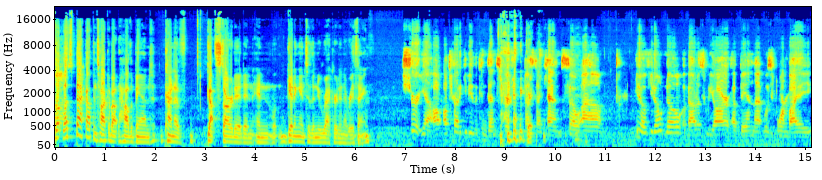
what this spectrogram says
but Uh, let's back up and talk about how the band kind of got started and, and getting into the new record and everything. Sure, yeah. I'll, I'll try to give you the condensed version best I can. So, um, you know, if you don't know about us, we are a band that was formed by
